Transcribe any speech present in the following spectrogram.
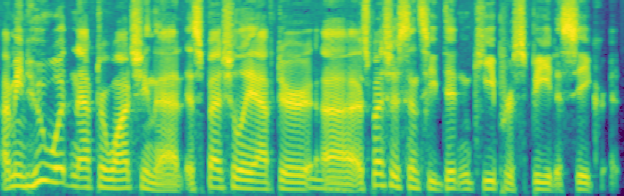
I mean, who wouldn't after watching that, especially after, mm-hmm. uh, especially since he didn't keep her speed a secret.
